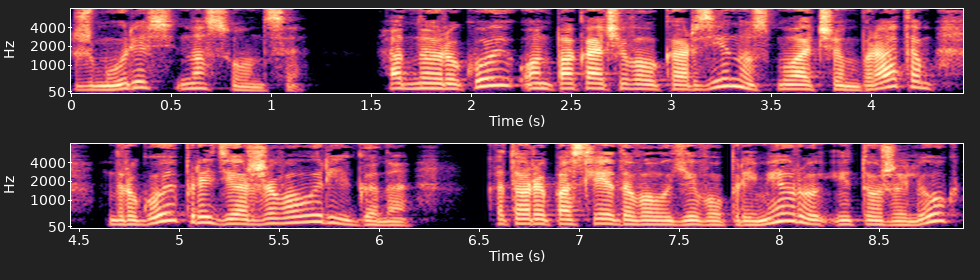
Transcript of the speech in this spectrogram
жмурясь на солнце. Одной рукой он покачивал корзину с младшим братом, другой придерживал Ригана, который последовал его примеру и тоже лег,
